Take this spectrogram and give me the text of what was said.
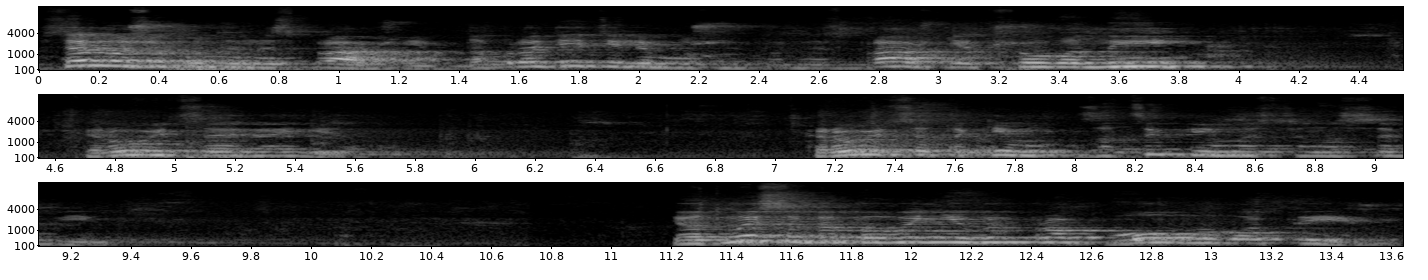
Все може бути несправжнім. Добродітелі можуть бути несправжні, якщо вони керуються егоїзмом, керуються таким зацикленістю на собі. І от ми себе повинні випробовувати,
